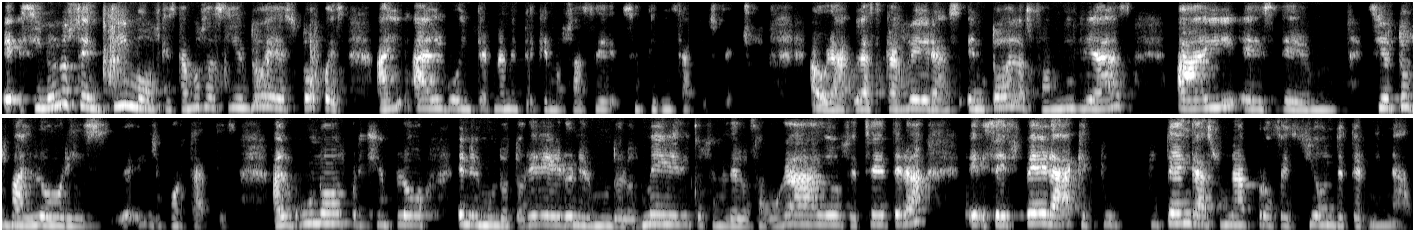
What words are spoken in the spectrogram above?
eh, si no nos sentimos que estamos haciendo esto, pues hay algo internamente que nos hace sentir insatisfechos. Ahora, las carreras en todas las familias hay este, ciertos valores importantes. Algunos, por ejemplo, en el mundo torero, en el mundo de los médicos, en el de los abogados, etcétera, eh, se espera que tú, tengas una profesión determinada.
